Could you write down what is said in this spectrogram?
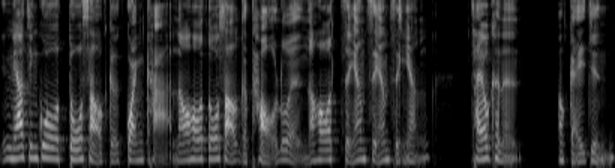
你要经过多少个关卡，然后多少个讨论，然后怎样怎样怎样，才有可能哦改一件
